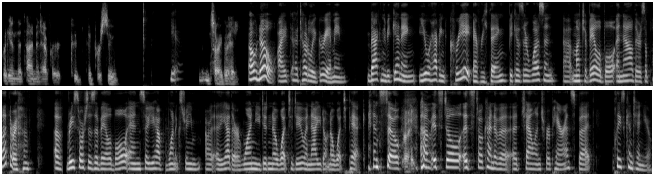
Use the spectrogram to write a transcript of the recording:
put in the time and effort, could could pursue. Yeah. I'm mm, sorry, go ahead. Oh no, I, I totally agree. I mean, back in the beginning, you were having to create everything because there wasn't uh, much available. And now there's a plethora of resources available. And so you have one extreme or the other. One, you didn't know what to do, and now you don't know what to pick. And so right. um, it's still it's still kind of a, a challenge for parents, but please continue.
